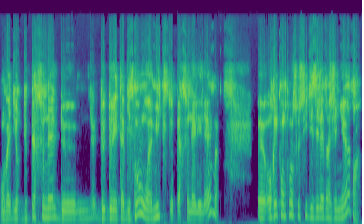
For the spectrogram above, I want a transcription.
on va dire, du personnel de, de, l'établissement ou un mix de personnel-élève. Euh, on récompense aussi des élèves ingénieurs,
